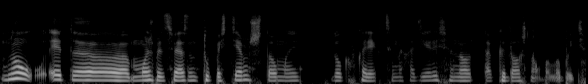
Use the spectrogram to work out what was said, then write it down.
Ну, это, может быть, связано тупо с тем, что мы долго в коррекции находились, оно так и должно было быть.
